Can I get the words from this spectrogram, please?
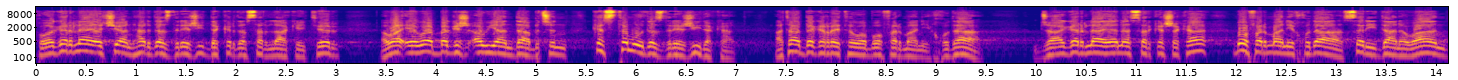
خۆگەر لایەکیان هەر دەست درێژی دەکردە سەر لاکەی تر ئەوە ئێوە بەگژ ئەویاندا بچن کە ستەم و دەست درێژی دەکات. هەتا دەگەڕێتەوە بۆ فەرمانی خودا. جا گەر لایەنە سەرکەشەکە بۆ فەرمانی خودا سەری دانەواند.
